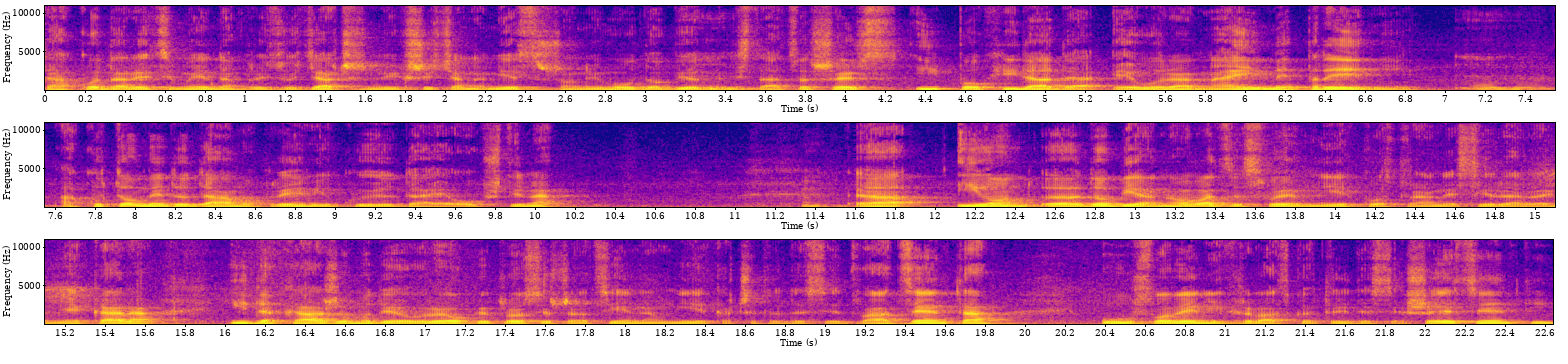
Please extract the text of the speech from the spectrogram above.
Tako da, recimo, jedan proizvođač Nikšića na mjesečnom nivou dobio od ministarstva 6,5 hiljada eura na ime premije. Ako tome dodamo premiju koju daje opština, a, i on a, dobija novac za svoje mlijeko od strane sirara i mljekara i da kažemo da je u Europi prosječna cijena mlijeka 42 centa, u Sloveniji i Hrvatskoj 36 centi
